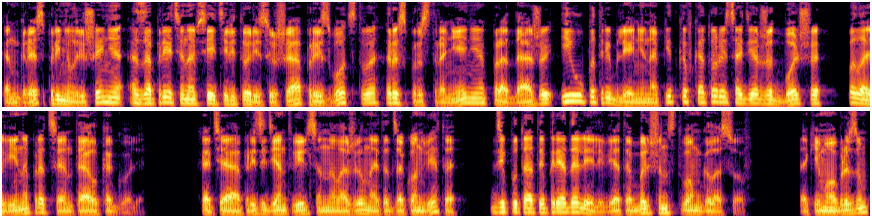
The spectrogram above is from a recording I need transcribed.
Конгресс принял решение о запрете на всей территории США производства, распространения, продажи и употребления напитков, которые содержат больше половины процента алкоголя. Хотя президент Вильсон наложил на этот закон вето, депутаты преодолели вето большинством голосов. Таким образом,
